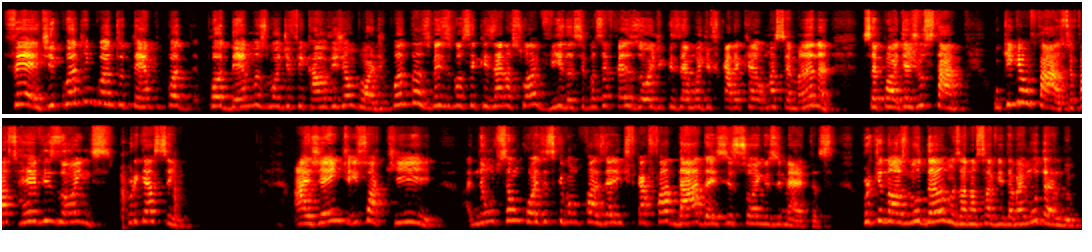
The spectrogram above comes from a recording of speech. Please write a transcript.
Fê, de quanto em quanto tempo pod podemos modificar o Vision Board? Quantas vezes você quiser na sua vida. Se você fez hoje e quiser modificar daqui a uma semana, você pode ajustar. O que, que eu faço? Eu faço revisões. Porque assim, a gente, isso aqui não são coisas que vão fazer a gente ficar fadada a esses sonhos e metas. Porque nós mudamos, a nossa vida vai mudando.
